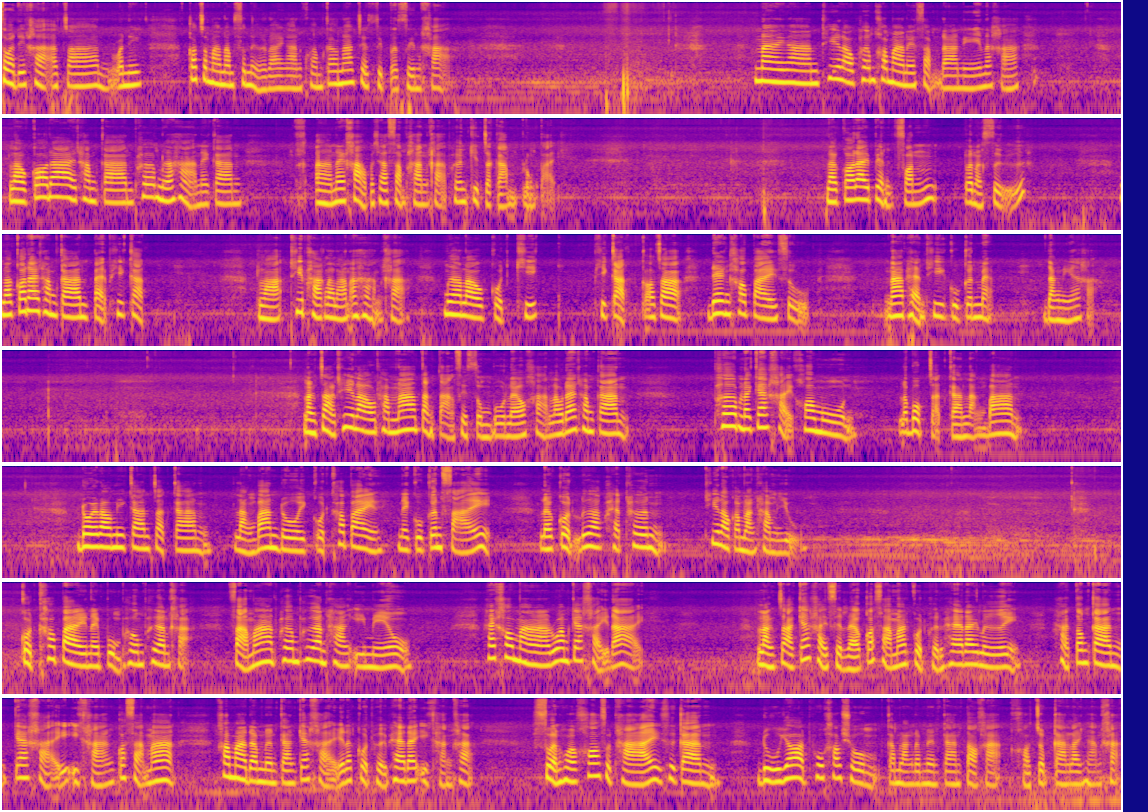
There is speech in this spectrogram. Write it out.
สวัสดีค่ะ อาจารย์ วันนี้ก็จะมานำเสนอรายงานความก้าวหน้า 70%ค่ะ ในงานที่เราเพิ่มเข้ามาในสัปดาห์นี้นะคะ เราก็ได้ทำการเพิ่มเนื้อหาในการในข่าวประชาสัมพันธ์ค่ะ เพิ่มกิจกรรมลงไป แล้วก็ได้เปลี่ยนฟอนต์ตัวหนังสือ แล้วก็ได้ทำการแปะพิกัดละที่พักและร้านอาหารค่ะ เมื่อเรากดคลิกพิกัดก็จะเด้งเข้าไปสู่หน้าแผนที่ Google Map ดังนี้ค่ะ หลังจากที่เราทำหน้าต่างๆ เสร็จสมบูรณ์แล้วค่ะ เราได้ทำการเพิ่มและแก้ไขข้อมูล ระบบจัดการหลังบ้าน โดยเรามีการจัดการหลังบ้านโดยกดเข้าไปใน Google Site แล้วกดเลือกแพทเทิร์นที่เรากำลังทำอยู่ กดเข้าไปในปุ่มเพิ่มเพื่อนค่ะ สามารถเพิ่มเพื่อนทางอีเมล ให้เข้ามาร่วมแก้ไขได้ หลังจากแก้ไขเสร็จแล้วก็สามารถกดเผยแพร่ได้เลย หากต้องการแก้ไขอีกครั้งก็สามารถ เข้ามาดำเนินการแก้ไขและกดเผยแพร่ได้อีกครั้งค่ะ ส่วนหัวข้อสุดท้ายคือการดูยอดผู้เข้าชมกำลังดำเนินการต่อค่ะ ขอจบการรายงานค่ะ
